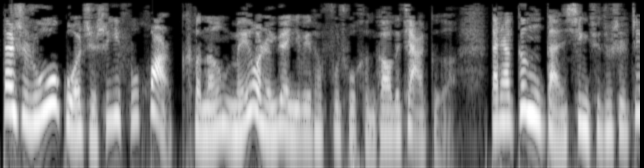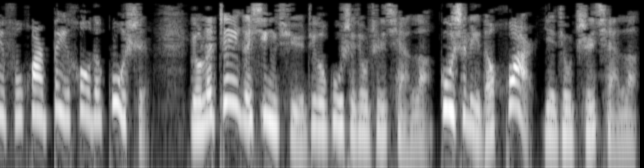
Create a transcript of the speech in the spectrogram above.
但是如果只是一幅画，可能没有人愿意为它付出很高的价格。大家更感兴趣的是这幅画背后的故事，有了这个兴趣，这个故事就值钱了，故事里的画也就值钱了。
